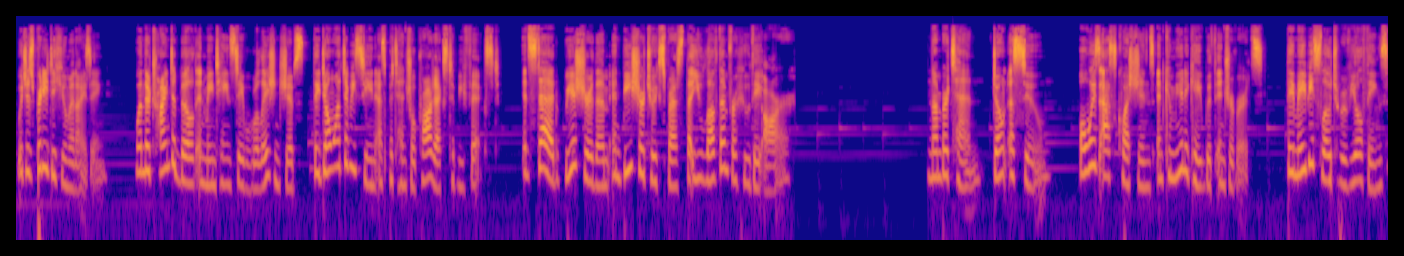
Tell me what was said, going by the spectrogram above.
which is pretty dehumanizing. When they're trying to build and maintain stable relationships, they don't want to be seen as potential projects to be fixed. Instead, reassure them and be sure to express that you love them for who they are. Number 10. Don't assume. Always ask questions and communicate with introverts. They may be slow to reveal things,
